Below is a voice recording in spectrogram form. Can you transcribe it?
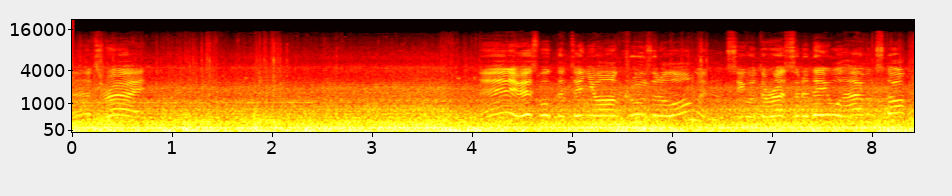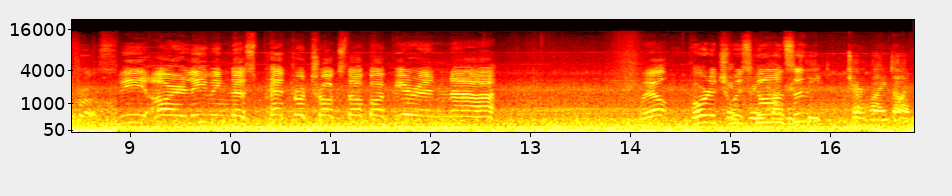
That's right. Anyways, we'll continue on cruising along and see what the rest of the day will have in stock for us. We are leaving this Petro truck stop up here in, uh, well, Portage, In Wisconsin. feet, turn right on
